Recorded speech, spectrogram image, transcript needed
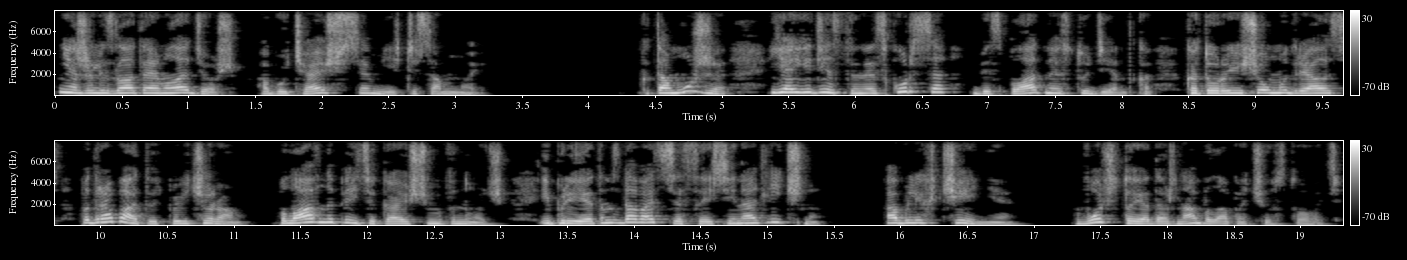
нежели золотая молодежь, обучающаяся вместе со мной. К тому же я единственная с курса бесплатная студентка, которая еще умудрялась подрабатывать по вечерам, плавно перетекающим в ночь, и при этом сдавать все сессии на отлично. Облегчение. Вот что я должна была почувствовать.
